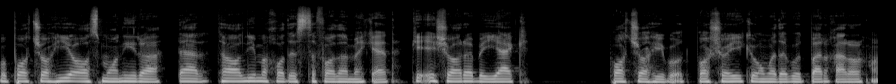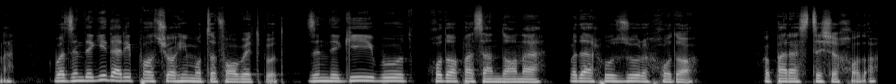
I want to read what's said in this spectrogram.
و پادشاهی آسمانی را در تعالیم خود استفاده می‌کرد که اشاره به یک پادشاهی بود پادشاهی که اومده بود برقرار کنه. و زندگی در این پادشاهی متفاوت بود. زندگی بود خدا پسندانه و در حضور خدا و پرستش خدا.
